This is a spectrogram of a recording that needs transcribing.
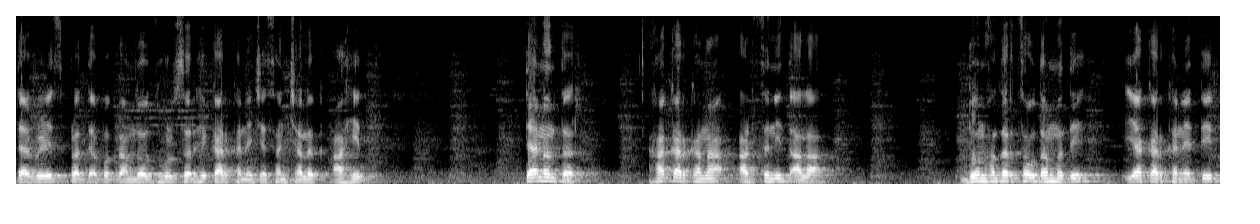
त्यावेळेस प्राध्यापक रामदास झोळ सर हे कारखान्याचे संचालक आहेत. त्यानंतर हा कारखाना अडचणीत आला. दोन हजार चौदामध्ये या कारखान्यातील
